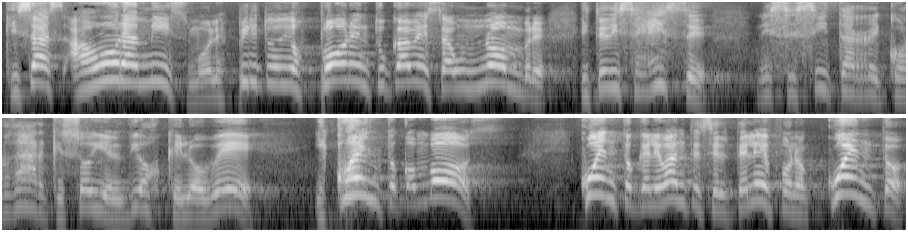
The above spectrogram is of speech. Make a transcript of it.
quizás ahora mismo el Espíritu de Dios pone en tu cabeza un nombre y te dice, ese necesita recordar que soy el Dios que lo ve y cuento con vos. Cuento que levantes el teléfono, cuento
